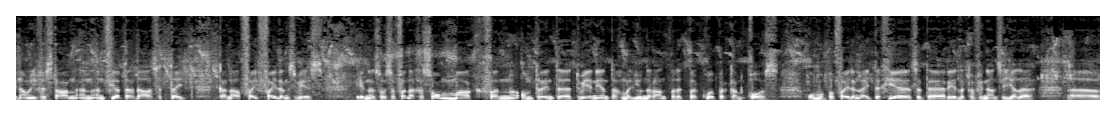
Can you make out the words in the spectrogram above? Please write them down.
en dan moet jy verstaan in in 40 dae se tyd kan daar vyf veilinge wees. En as ons 'n vinnige som maak van omtrent 92 eh, miljoen rand wat dit per koper kan kos om op 'n veiling uit te gee, is dit 'n redelike finansiële uh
